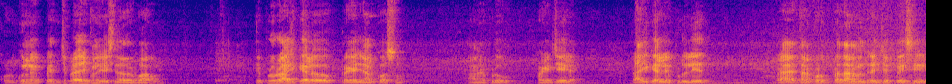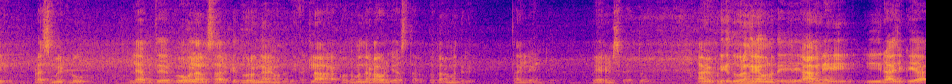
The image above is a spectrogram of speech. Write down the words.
కొడుకుల్ని పెంచి ప్రయోజకులను చేసింది అదొక భాగం. ఎప్పుడు రాజకీయాల ప్రయోజనాల కోసం ఆమె ఎప్పుడు ఫైట్ చేయలే. రాజకీయాలు ఎప్పుడూ లేదు. రా తన కొడుకు ప్రధానమంత్రి అని చెప్పేసి ప్రెస్ మీట్లు లేకపోతే భోగలాల సార్కి దూరంగానే ఉన్నది. అట్లా కొంతమంది అడావుడు చేస్తారు ప్రధానమంత్రి తల్లి అంటే పేరెంట్స్ పేరుతో. ఆమె ఎప్పటికీ దూరంగానే ఉన్నది. ఆమెని ఈ రాజకీయ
